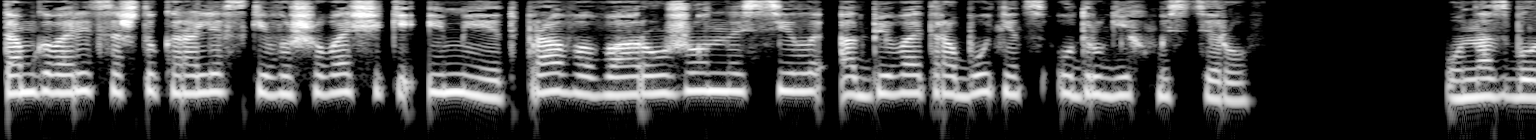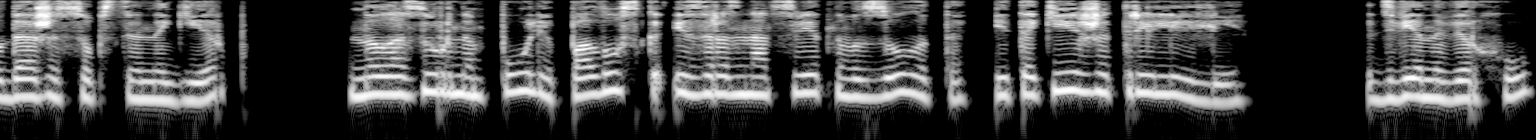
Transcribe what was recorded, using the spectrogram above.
Там говорится, что королевские вышивальщики имеют право вооруженной силой отбивать работниц у других мастеров. У нас был даже собственный герб. На лазурном поле полоска из разноцветного золота и такие же три лилии. Две наверху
